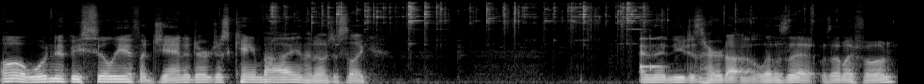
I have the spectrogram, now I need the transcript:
oh, wouldn't it be silly if a janitor just came by? And then I was just like and then you just heard, uh oh, what was that? Was that my phone?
